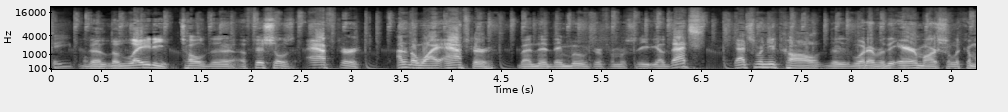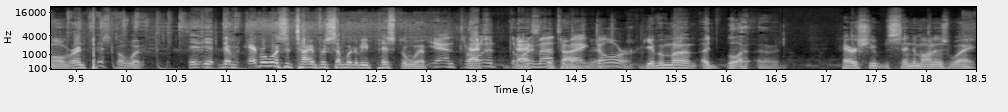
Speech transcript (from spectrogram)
people. the the lady told the officials after I don't know why after, but then they moved her from her seat. You know, that's that's when you call the whatever the air marshal to come over and pistol whip. If if there ever was a time for someone to be pistol whipped, Yeah, and throw it- throw him out the time, back door. Give him a, a, a parachute and send him on his way.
